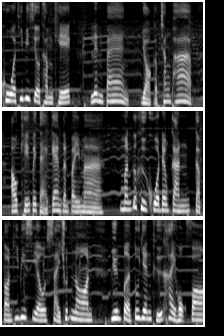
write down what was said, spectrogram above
ครัวที่พี่เซียวทำเค้ก เล่นแป้ง หยอกกับช่างภาพ เอาเค้กไปแตะแก้มกันไปมา มันก็คือครัวเดียวกันกับตอนที่พี่เซียวใส่ชุดนอน ยืนเปิดตู้เย็นถือไข่หกฟอง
